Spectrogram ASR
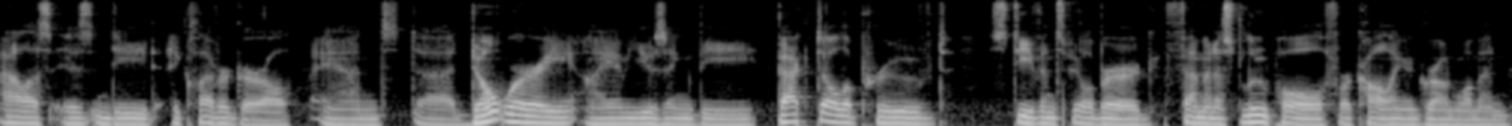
Alice is indeed a clever girl and uh, don't worry, I am using the Bechdel approved Steven Spielberg feminist loophole for calling a grown woman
